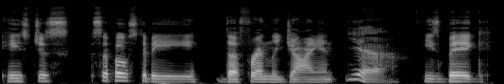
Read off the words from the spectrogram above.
he's just supposed to be the friendly giant. Yeah, He's big,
